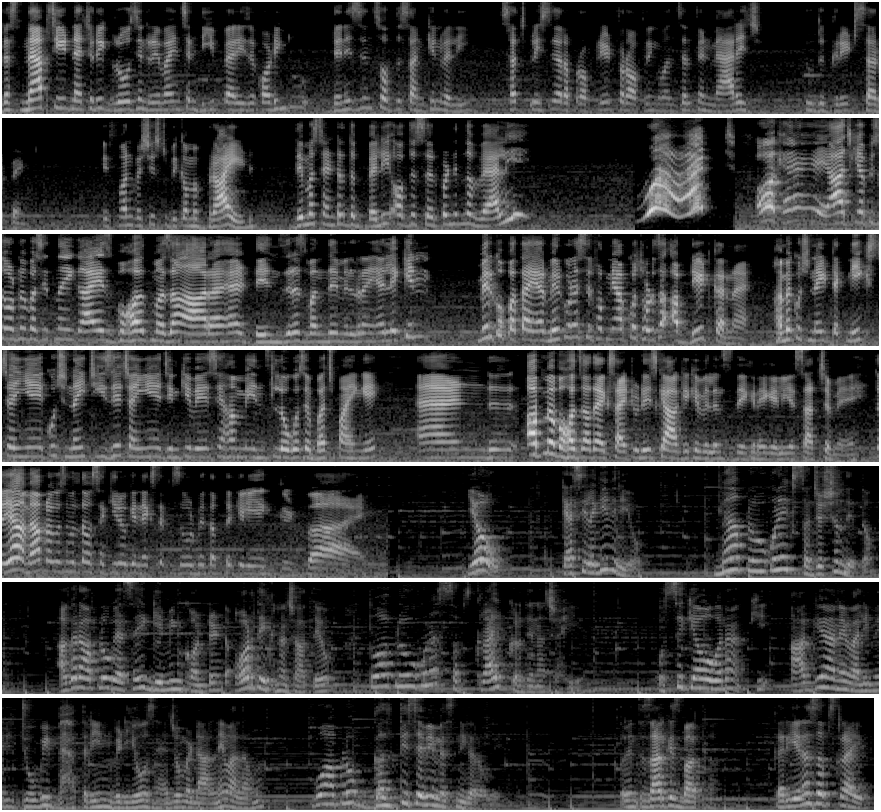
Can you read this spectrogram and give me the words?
the snapseed naturally grows in ravines and deep valleys according to denizens of the sunken valley such places are appropriate for offering one in marriage to the great serpent if one wishes to become a bride they must enter the valley of the serpent in the valley Okay, आज के episode में बस इतना ही guys बहुत मज़ा आ रहा है. Dangerous बंदे मिल रहे हैं लेकिन मेरे को पता है यार मेरे को ना सिर्फ़ अपने आप को थोड़ा सा अपडेट करना है. हमें कुछ नई टेक्निक्स चाहिए कुछ नई चीज़ें चाहिए जिनकी वजह से हम इन लोगों से बच पाएँगे. एंड अब मैं बहुत ज़्यादा एक्साइटेड इसके आगे के विलन्स देखने के लिए सच में. तो या मैं आप लोगों से मिलता हूँ सकीरो के नेक्स्ट एपिसोड में. तब तक के लिए गुड बाय यो कैसी लगी वीडियो मैं आप लोगों को एक सजेशन देता हूँ. अगर आप लोग ऐसा ही गेमिंग कंटेंट और देखना चाहते हो तो आप लोगों को ना सब्सक्राइब कर देना चाहिए। उससे क्या होगा ना कि आगे आने वाली मेरी जो भी बेहतरीन वीडियोस हैं जो मैं डालने वाला हूँ, वो आप लोग गलती से भी मिस नहीं करोगे। तो इंतज़ार किस बात का? करिए ना सब्सक्राइब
